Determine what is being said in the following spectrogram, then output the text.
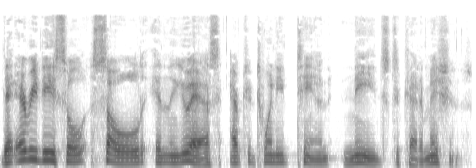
that every diesel sold in the U.S. after 2010 needs to cut emissions.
